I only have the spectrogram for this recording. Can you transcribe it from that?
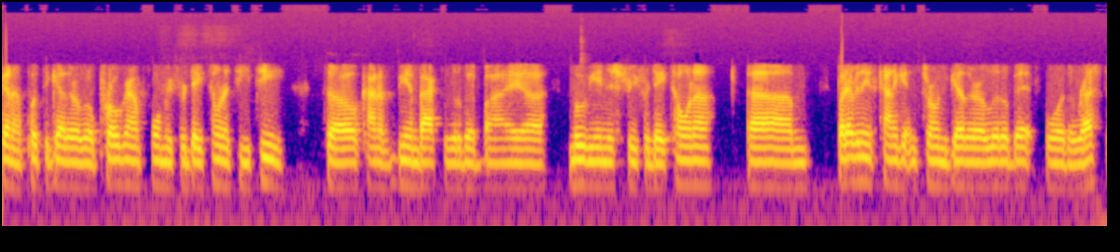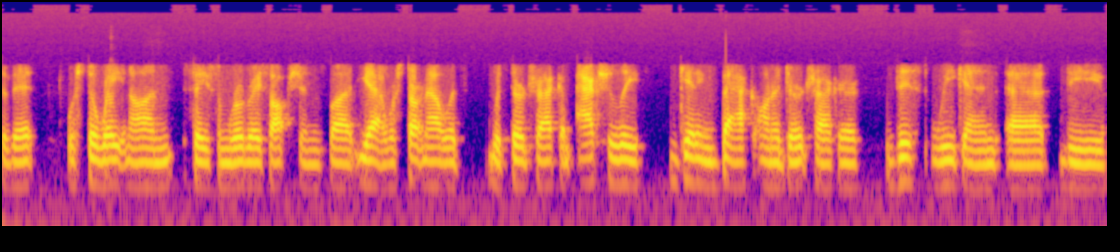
gonna put together a little program for me for Daytona TT so kind of being backed a little bit by uh, movie industry for Daytona. Um, but everything's kind of getting thrown together a little bit for the rest of it. We're still waiting on, say, some road race options. But yeah, we're starting out with with dirt track. I'm actually getting back on a dirt tracker this weekend at the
